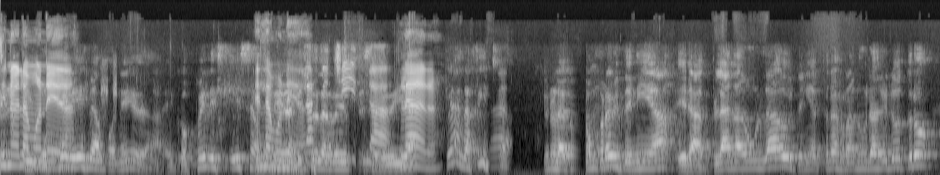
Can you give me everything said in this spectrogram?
si no es la el moneda. cospel es la moneda. El cospel es esa Es la moneda, moneda. que La servía. Claro. Claro, la ficha. Uno la compraba y tenía, era plana de un lado y tenía tres ranuras del otro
